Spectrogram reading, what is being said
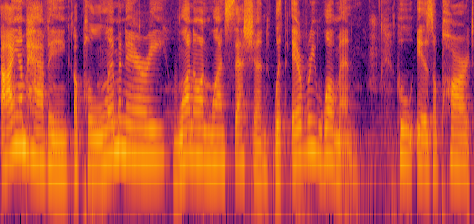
I am having a preliminary one-on-one session with every woman who is a part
